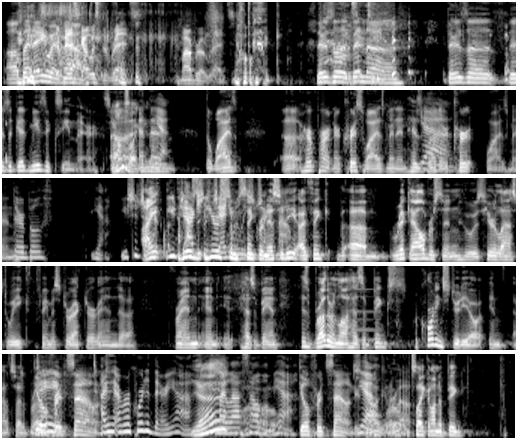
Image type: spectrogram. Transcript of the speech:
Uh, but anyway, Their mascot yeah. was the Reds, the Marlboro Reds. Oh my God. there's a been a there's a there's a good music scene there. Sounds Uh, like and it. then Yeah. the wise, uh, her partner Chris Weisman and his brother Kurt Weisman. They're both. Yeah, you should check. I, it- you here's actually here's some genuinely should check them synchronicity. I think um, Rick Alverson, who was here last week, famous director and uh, friend, and it has a band. His brother-in-law has a big recording studio in outside of Bradford. Guilford Sound. I, I recorded there. Yeah. Yeah? My last album. Yeah. Guilford Sound. You're Yeah. talking about. It's like on a big.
